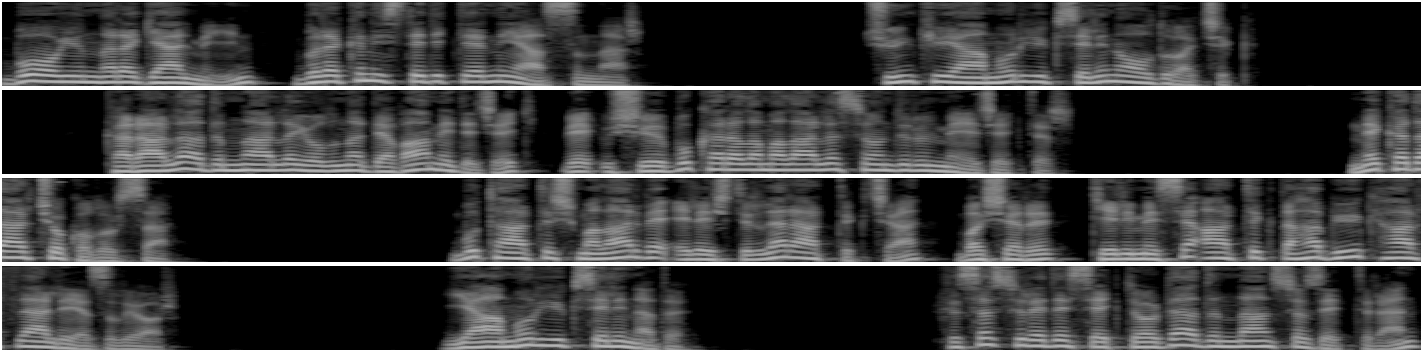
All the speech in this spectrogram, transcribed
bu oyunlara gelmeyin, bırakın istediklerini yazsınlar. Çünkü yağmur yükselin olduğu açık. Kararlı adımlarla yoluna devam edecek ve ışığı bu karalamalarla söndürülmeyecektir. Ne kadar çok olursa. Bu tartışmalar ve eleştiriler arttıkça, başarı kelimesi artık daha büyük harflerle yazılıyor. Yağmur Yüksel'in adı. Kısa sürede sektörde adından söz ettiren,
